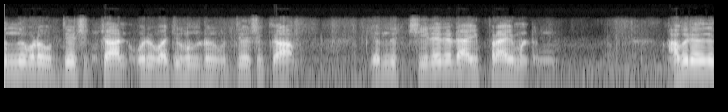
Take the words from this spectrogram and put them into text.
എന്ന് ഇവിടെ ഉദ്ദേശിക്കാൻ ഒരു വജുകൊണ്ട് ഉദ്ദേശിക്കാം എന്ന് ചിലരുടെ അഭിപ്രായമുണ്ട്. അവരതിന്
